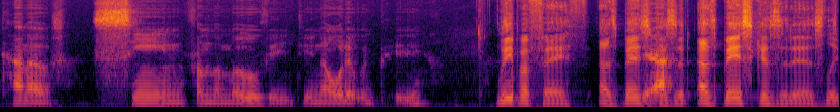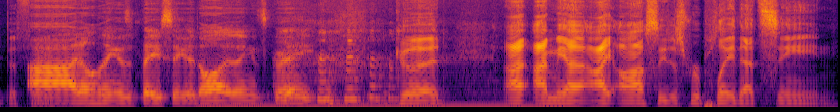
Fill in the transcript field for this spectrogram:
kind of scene from the movie do you know what it would be Leap of Faith, as basic Yeah. as it as basic as it is, Leap of Faith. Uh, I don't think it's basic at all. I think it's great. Good. I, I mean, I, I honestly just replay that scene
